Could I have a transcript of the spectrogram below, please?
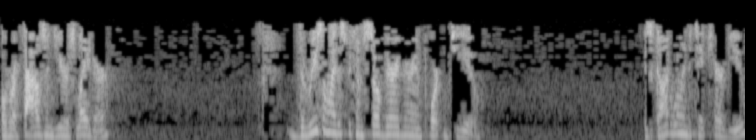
Over a thousand years later, the reason why this becomes so very, very important to you is God willing to take care of you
